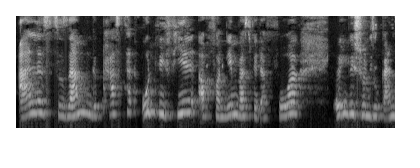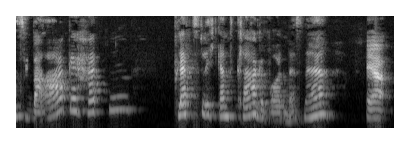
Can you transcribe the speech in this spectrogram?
alles zusammengepasst hat und wie viel auch von dem, was wir davor irgendwie schon so ganz vage hatten, plötzlich ganz klar geworden ist. Ne? Ja,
